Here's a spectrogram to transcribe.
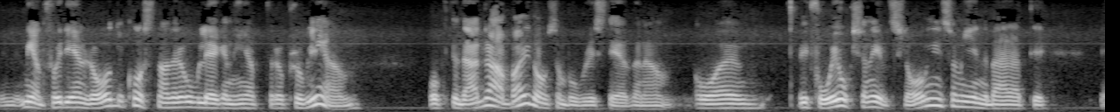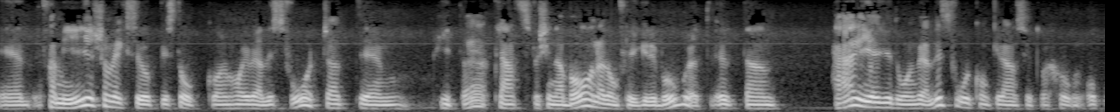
medför det en rad kostnader, olägenheter och problem. Och det där drabbar ju de som bor i städerna. Och eh, vi får ju också en utslagning som innebär att det, eh, familjer som växer upp i Stockholm har ju väldigt svårt att eh, hitta plats för sina barn när de flyger i boet. Utan här är ju då en väldigt svår konkurrenssituation och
